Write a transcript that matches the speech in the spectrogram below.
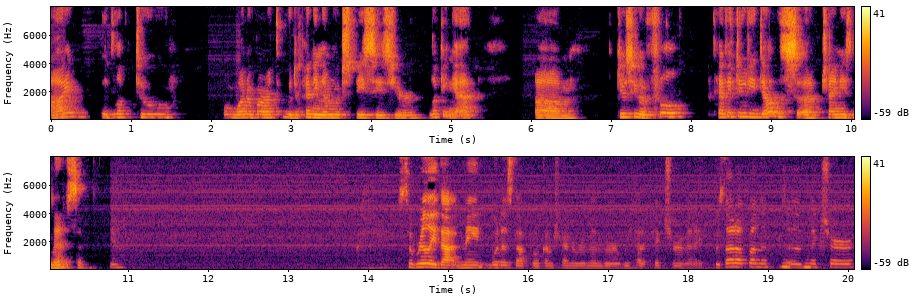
I would look to one of our, depending on which species you're looking at, um, gives you a full heavy duty dose of Chinese medicine. So really, that main what is that book? I'm trying to remember. We had a picture of it. Was that up on the, the mm-hmm. picture?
